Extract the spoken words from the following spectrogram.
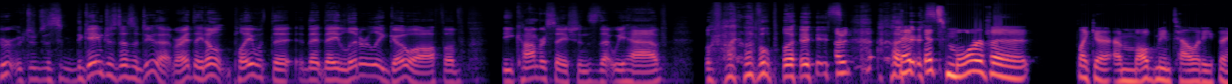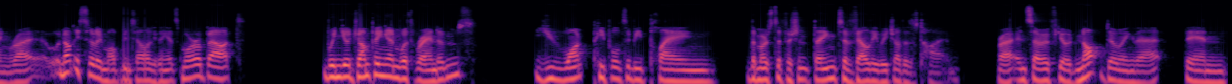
the game just doesn't do that, right? They don't play with the. They, they literally go off of the conversations that we have with high level plays. Oh, that, that's more of a like a, a mob mentality thing, right? Not necessarily mob mentality thing. It's more about when you're jumping in with randoms, you want people to be playing the most efficient thing to value each other's time, right? And so if you're not doing that, then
